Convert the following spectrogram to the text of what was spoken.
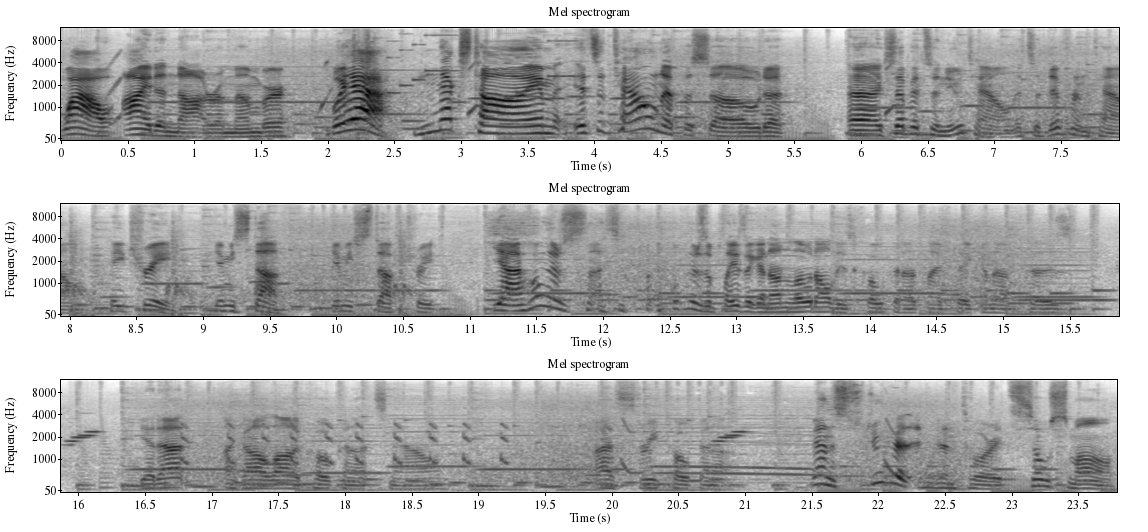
wow, I did not remember. But yeah, next time, it's a town episode. Uh, except it's a new town. It's a different town. Hey, tree, give me stuff. Give me stuff, tree. Yeah, I hope there's I hope there's a place I can unload all these coconuts I've taken up, because, yeah, that, I got a lot of coconuts now. That's three coconuts. Man, the stupid inventory, it's so small.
